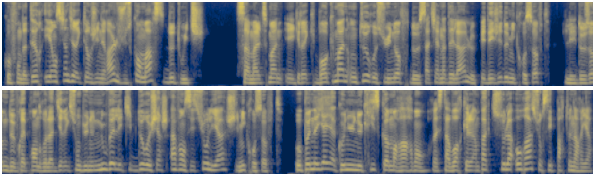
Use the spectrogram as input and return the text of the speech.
cofondateur et ancien directeur général jusqu'en mars de Twitch. Sam Altman et Greg Brockman ont eux reçu une offre de Satya Nadella, le PDG de Microsoft. Les deux hommes devraient prendre la direction d'une nouvelle équipe de recherche avancée sur l'IA chez Microsoft. OpenAI a connu une crise comme rarement, reste à voir quel impact cela aura sur ses partenariats.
